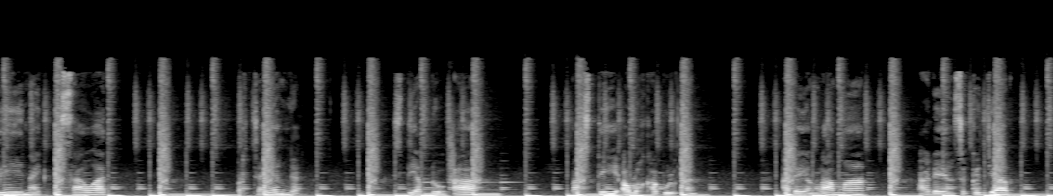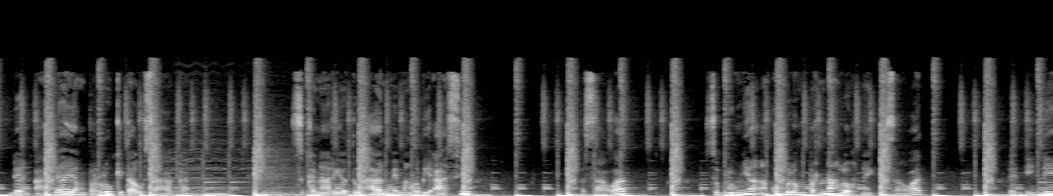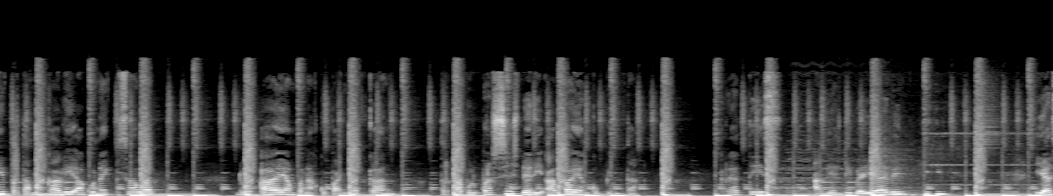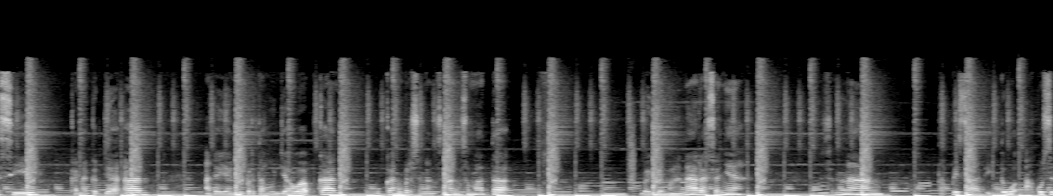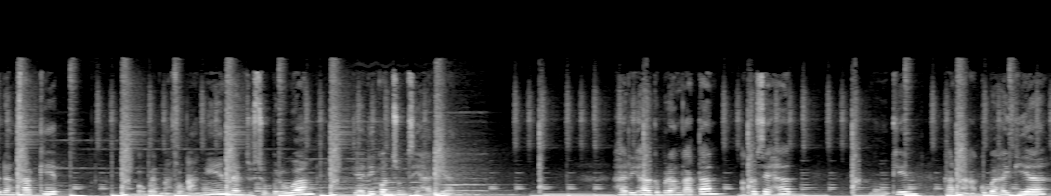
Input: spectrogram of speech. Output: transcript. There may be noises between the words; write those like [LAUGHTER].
kali naik pesawat. Percaya nggak? Setiap doa pasti Allah kabulkan. Ada yang lama, ada yang sekejap, dan ada yang perlu kita usahakan. Skenario Tuhan memang lebih asik. Pesawat Sebelumnya aku belum pernah loh naik pesawat Dan ini pertama kali aku naik pesawat Doa yang pernah aku panjatkan terkabul persis dari apa yang kupinta. Gratis alias dibayarin. [LAUGHS] Iya sih, karena kerjaan ada yang dipertanggungjawabkan, bukan bersenang-senang semata. Bagaimana rasanya? Senang, tapi saat itu aku sedang sakit. Obat masuk angin dan susu beruang jadi konsumsi harian. Hari-hari keberangkatan aku sehat. Mungkin karena aku bahagia.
